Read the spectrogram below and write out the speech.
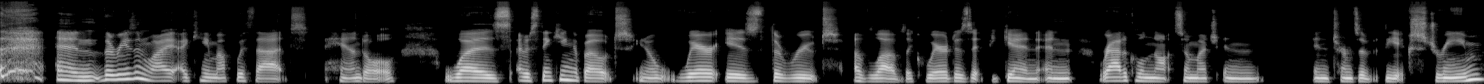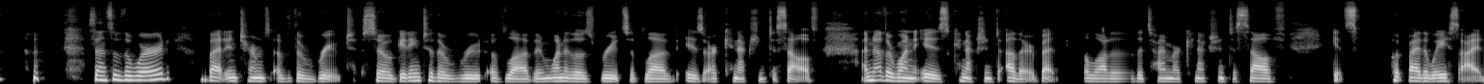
and the reason why I came up with that handle was I was thinking about, you know, where is the root of love? Like where does it begin? And radical not so much in in terms of the extreme sense of the word, but in terms of the root. So getting to the root of love. And one of those roots of love is our connection to self. Another one is connection to other, but a lot of the time our connection to self gets put by the wayside.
